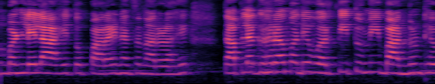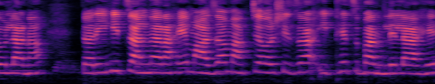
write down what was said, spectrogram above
बनलेला आहे तो पारायणाचा नारळ आहे. तर आपल्या घरामध्ये वरती तुम्ही बांधून ठेवला ना तरीही चालणार आहे. माझा मागच्या वर्षीचा इथेच बांधलेला आहे.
